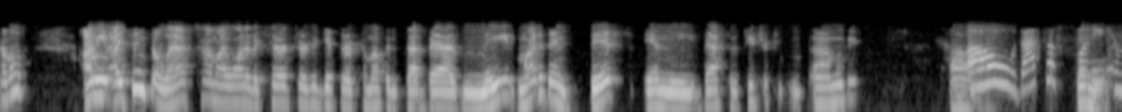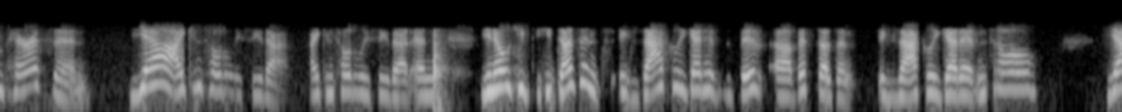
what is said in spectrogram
comeuppance. I mean, I think the last time I wanted a character to get their comeuppance that bad may might have been Biff in the Back to the Future uh, movie. Uh, oh, that's a funny Anyway. comparison. Yeah, I can totally see that. I can totally see that. And you know, he he doesn't exactly get his Biff, uh, Biff doesn't exactly get it until. Yeah,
